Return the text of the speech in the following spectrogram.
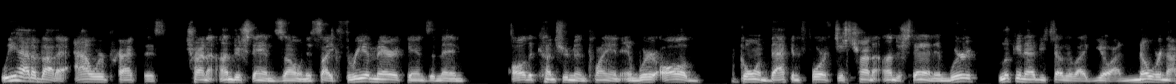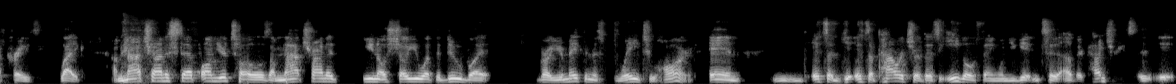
We had about an hour practice trying to understand zone. It's like three Americans and then all the countrymen playing, and we're all going back and forth just trying to understand. And we're looking at each other like, yo, I know we're not crazy. Like, I'm not trying to step on your toes. I'm not trying to, you know, show you what to do, but bro, you're making this way too hard. And it's a it's a power trip. It's an ego thing when you get into other countries. It, it,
